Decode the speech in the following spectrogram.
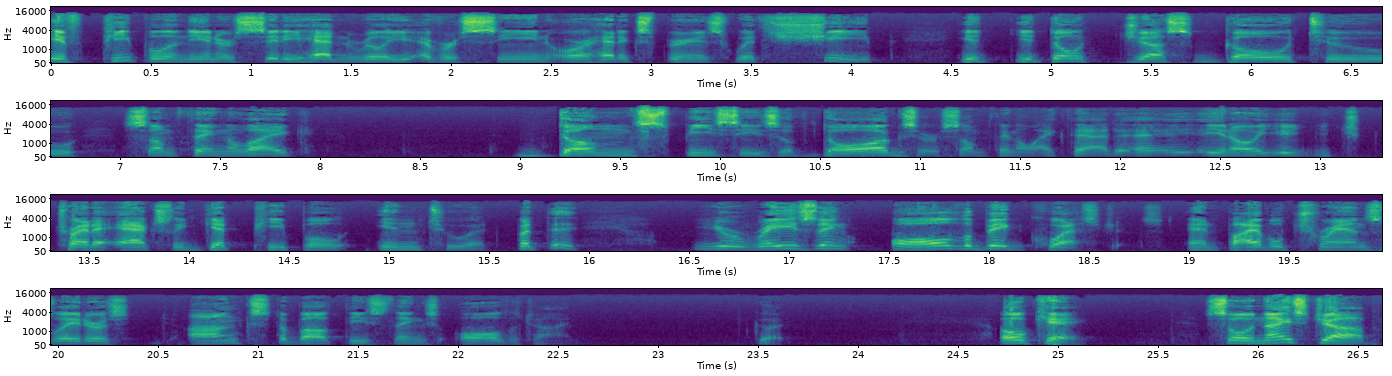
if people in the inner city hadn't really ever seen or had experience with sheep, you, you don't just go to something like dumb species of dogs or something like that. Uh, You know, you, you try to actually get people into it. But the, you're raising all the big questions, and Bible translators angst about these things all the time. Good. Okay, so nice job,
